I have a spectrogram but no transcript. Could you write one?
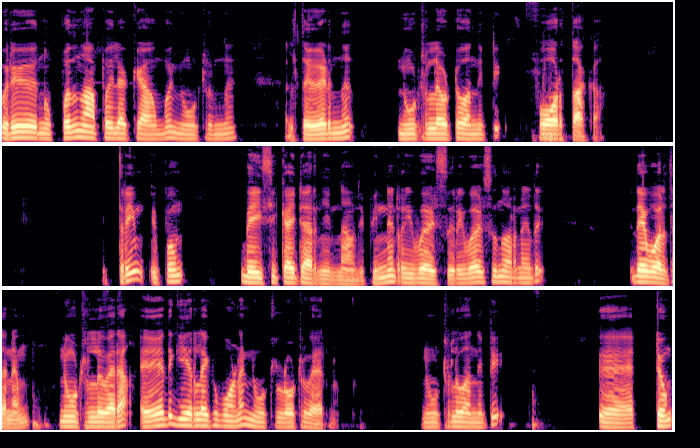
ഒരു മുപ്പത് നാൽപ്പതിലൊക്കെ ആകുമ്പോൾ ന്യൂട്രിന്ന് തേർഡിൽ നിന്ന് ന്യൂട്രലിലോട്ട് വന്നിട്ട് ഫോർത്ത് ഇത്രയും ഇപ്പം ബേസിക് ആയിട്ട് അറിഞ്ഞിരുന്നാൽ മതി. പിന്നെ റിവേഴ്സ് റിവേഴ്സ് എന്ന് പറഞ്ഞത് ഇതേപോലെ തന്നെ ന്യൂട്രൽ വരാം. ഏത് ഗിയറിലേക്ക് പോകണം ന്യൂട്രലിലോട്ട് വരണം. ന്യൂട്രൽ വന്നിട്ട് ഏറ്റവും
